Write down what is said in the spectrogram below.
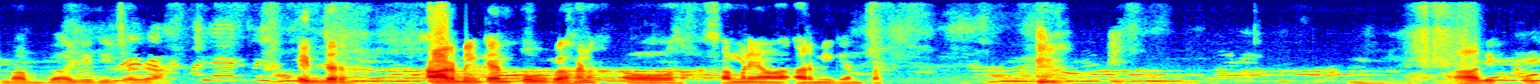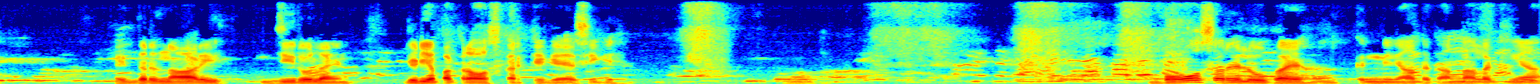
ਬਾਬਾ ਜੀ ਦੀ ਜਗ੍ਹਾ। ਇੱਧਰ ਆਰਮੀ ਕੈਂਪ ਹੋਊਗਾ ਹਨ? ਉਹ ਸਾਹਮਣੇ ਆਰਮੀ ਕੈਂਪ ਆ ਦੇਖੋ, ਇੱਧਰ ਨਾਲ ਹੀ ਜ਼ੀਰੋ ਲਾਈਨ ਜਿਹੜੀ ਆਪਾਂ ਕ੍ਰਾਸ ਕਰਕੇ ਗਏ ਸੀਗੇ। ਬਹੁਤ ਸਾਰੇ ਲੋਕ ਆਏ ਹਨ, ਕਿੰਨੀਆਂ ਦੁਕਾਨਾਂ ਲੱਗੀਆਂ।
